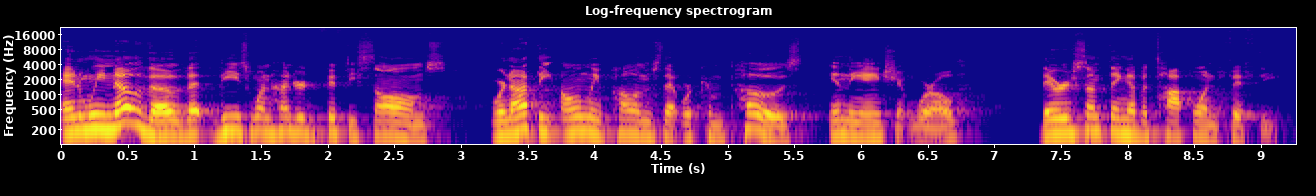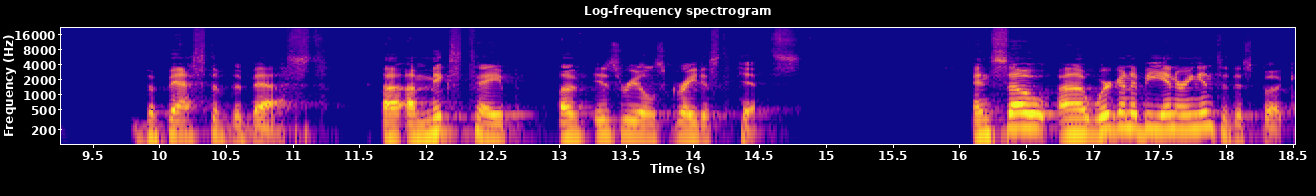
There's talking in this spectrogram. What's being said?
and we know, though, that these 150 Psalms were not the only poems that were composed in the ancient world. They were something of a top 150, the best of the best, a mixtape of Israel's greatest hits. And so uh, we're going to be entering into this book.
